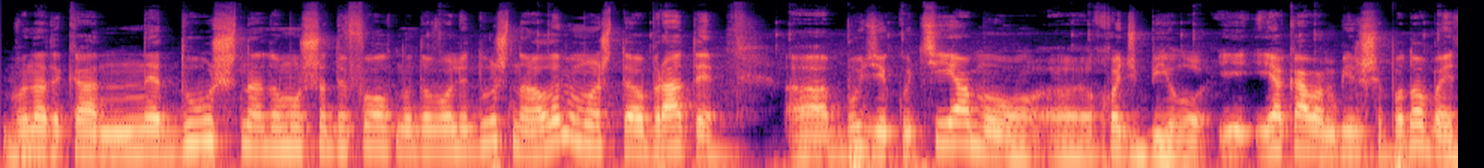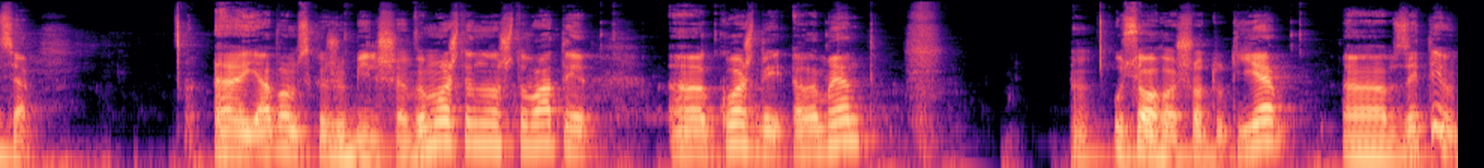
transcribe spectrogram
вона така недушна, тому що дефолтно доволі душна, але ви можете обрати будь-яку тему, е, хоч білу, і яка вам більше подобається. Е, я вам скажу більше. Ви можете налаштувати е, кожний елемент усього, що тут є. Зайти в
